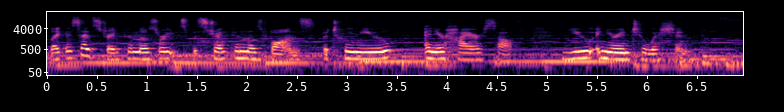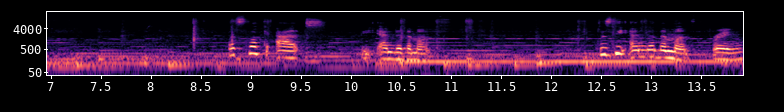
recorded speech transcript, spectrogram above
like I said, strengthen those roots, but strengthen those bonds between you and your higher self, you and your intuition. Let's look at the end of the month. Does the end of the month bring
